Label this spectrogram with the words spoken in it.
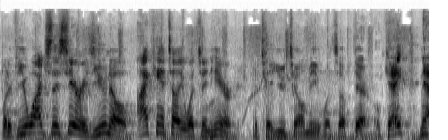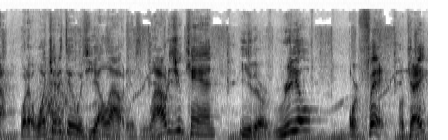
but if you watch this series, you know I can't tell you what's in here until you tell me what's up there, okay? Now, what I want you to do is yell out as loud as you can, either real or fake, okay?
